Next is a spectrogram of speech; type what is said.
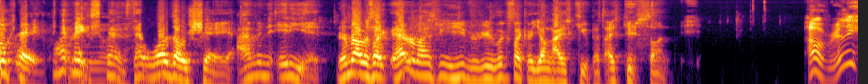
okay, Ray- that Ray makes Liotta. sense. That was O'Shea. I'm an idiot. Remember, I was like, that reminds me. He, he looks like a young Ice Cube. That's Ice Cube's son. Oh, really?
